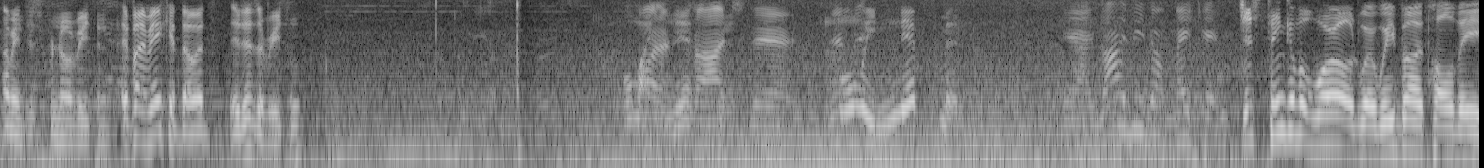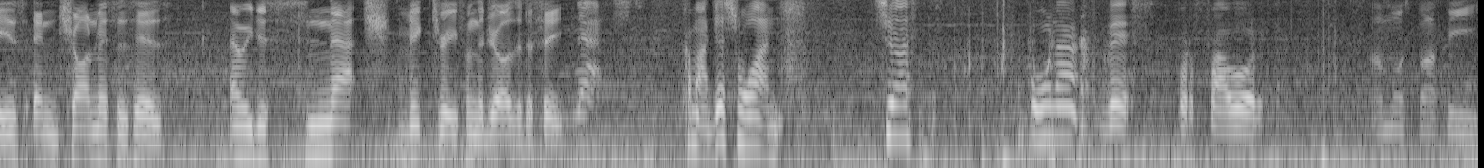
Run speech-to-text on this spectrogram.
I mean, just for no reason. If I make it though, it, it is a reason. Oh my nips. touch there. Holy nipsman. Yeah, as long as you don't make it. just think of a world where we both hold these and Sean misses his, and we just snatch victory from the jaws of defeat. Snatched. Come on, just once. Just una vez, por favor. Almost Buffy.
